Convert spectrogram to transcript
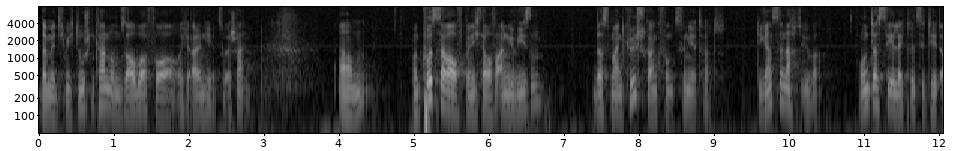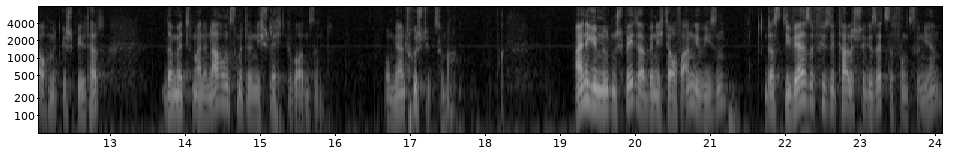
damit ich mich duschen kann, um sauber vor euch allen hier zu erscheinen. Ähm, und kurz darauf bin ich darauf angewiesen, dass mein Kühlschrank funktioniert hat, die ganze Nacht über. Und dass die Elektrizität auch mitgespielt hat, damit meine Nahrungsmittel nicht schlecht geworden sind um mir ein Frühstück zu machen. Einige Minuten später bin ich darauf angewiesen, dass diverse physikalische Gesetze funktionieren,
